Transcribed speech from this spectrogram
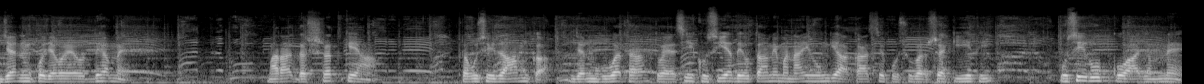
जन्म को जब अयोध्या में महाराज दशरथ के यहाँ प्रभु श्री राम का जन्म हुआ था तो ऐसी खुशियाँ देवताओं ने मनाई होंगी, आकाश से पुष्प वर्षा की थी। उसी रूप को आज हमने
